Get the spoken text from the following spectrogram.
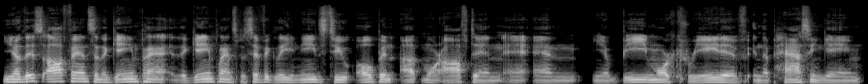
you know, this offense and the game plan, the game plan specifically needs to open up more often and, and you know be more creative in the passing game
